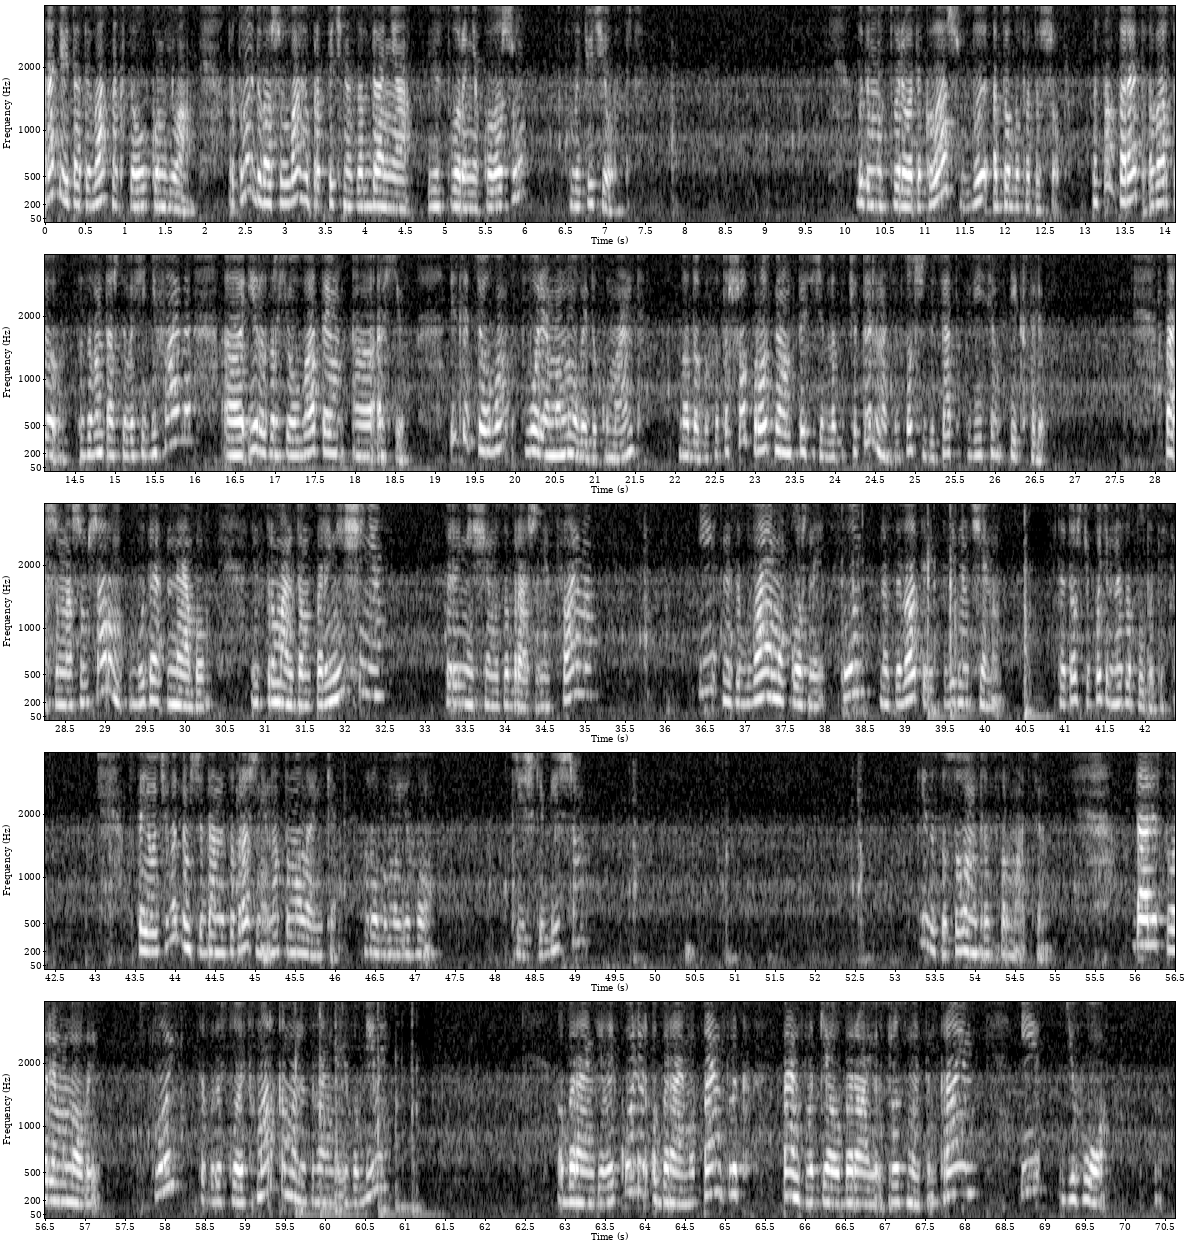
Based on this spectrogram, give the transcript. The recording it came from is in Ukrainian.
Раді вітати вас на Xeol.com.ua. Пропоную до вашої уваги практичне завдання зі створення колажу «Летючий острів». Будемо створювати колаж в Adobe Photoshop. Насамперед варто завантажити вихідні файли е, і розархівувати е, архів. Після цього створюємо новий документ в Adobe Photoshop розміром 1024 на 768 пікселів. Першим нашим шаром буде небо. Інструментом переміщення переміщуємо зображення з файла і не забуваємо кожний слой називати відповідним чином, для того, щоб потім не заплутатися. Стає очевидним, що дане зображення надто маленьке. Робимо його трішки більшим і застосовуємо трансформацію. Далі створюємо новий слой, це буде слой з хмарками, називаємо його білий. Обираємо білий колір, обираємо пензлик. Пензлик я обираю з розмитим краєм, і його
